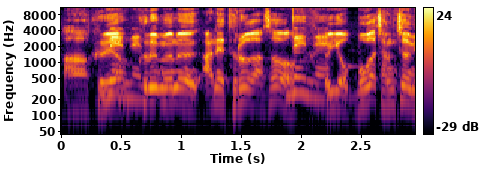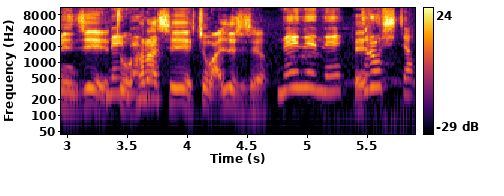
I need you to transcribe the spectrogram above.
아 그래요? 네네네. 그러면은 안에 들어가서 네네. 여기 뭐가 장점인지 좀 네네네. 하나씩 좀 알려주세요. 네네네. 네. 들어오시죠.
